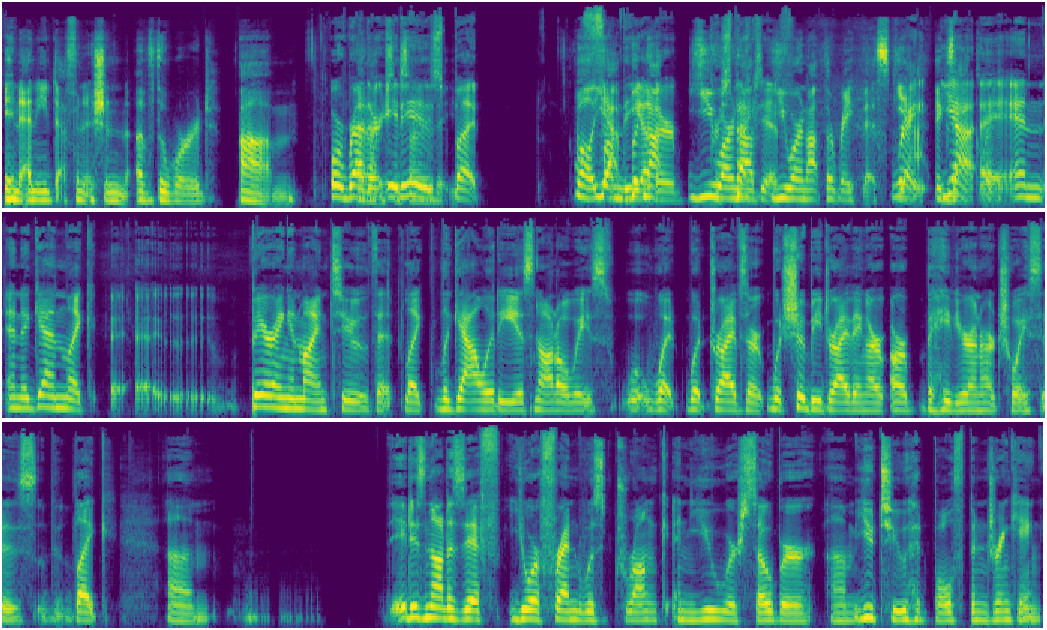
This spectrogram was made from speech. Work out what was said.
in any definition of the word. Um, Or rather, so it is, you- but well, yeah, but not, you are not you are not the rapist. right, Yeah, exactly. Yeah, and and again, like uh, bearing in mind too that like legality is not always what what drives our what should be driving our our behavior and our choices. Like, um, it is not as if your friend was drunk and you were sober. Um, you two had both been drinking.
